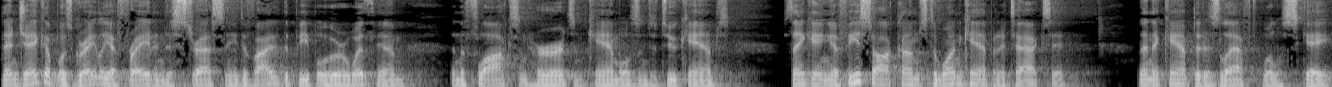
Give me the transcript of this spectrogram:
Then Jacob was greatly afraid and distressed, and he divided the people who were with him and the flocks and herds and camels into two camps, thinking if Esau comes to one camp and attacks it, then the camp that is left will escape.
